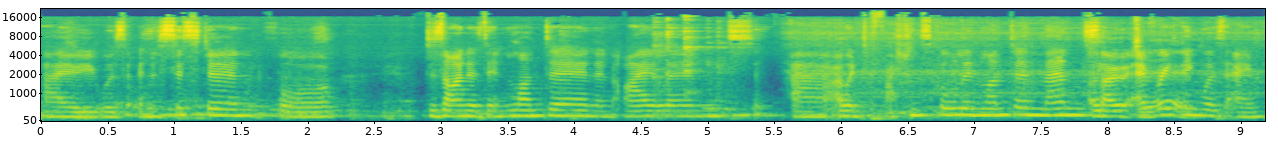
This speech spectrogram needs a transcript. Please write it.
I was an assistant for designers in London and Ireland. Uh, I went to fashion school in London then, oh, so oh, everything was aimed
